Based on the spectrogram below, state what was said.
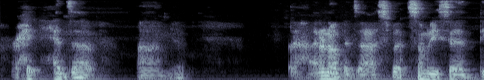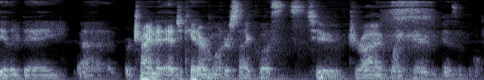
right? Heads up. Um, I don't know if it's us, but somebody said the other day uh, we're trying to educate our motorcyclists to drive like they're invisible,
